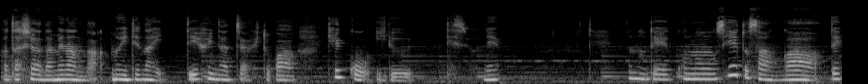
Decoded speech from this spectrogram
私はダメなんだ、向いてないっていう風になっちゃう人が結構いるんですよね。なのでこの生徒さんがで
